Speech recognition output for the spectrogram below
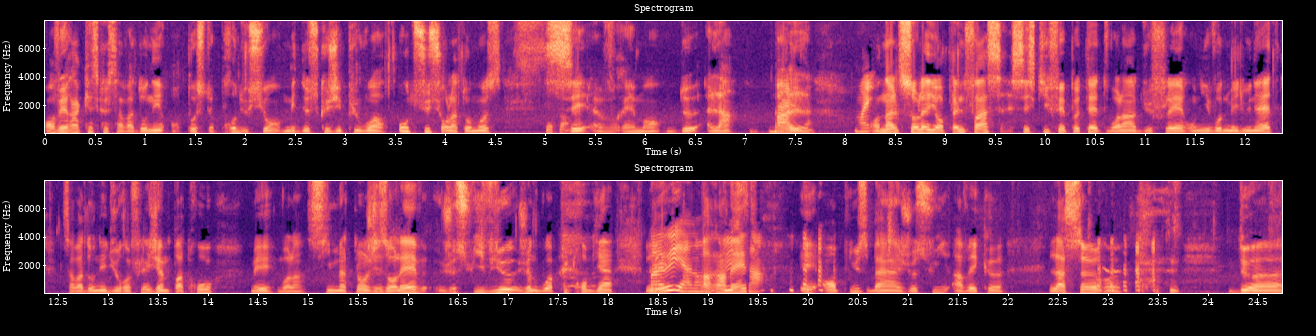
On verra qu'est-ce que ça va donner en post-production. Mais de ce que j'ai pu voir au-dessus sur l'Atomos, C'est vraiment de la balle. On a le soleil en pleine face, c'est ce qui fait peut-être voilà du flair au niveau de mes lunettes, ça va donner du reflet, j'aime pas trop, mais voilà, si maintenant je les enlève, je suis vieux, je ne vois plus trop bien les Bah oui, plus, paramètres hein. et en plus ben je suis avec euh, la sœur euh, de euh,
